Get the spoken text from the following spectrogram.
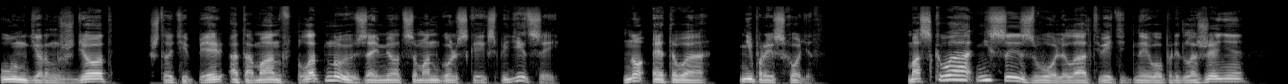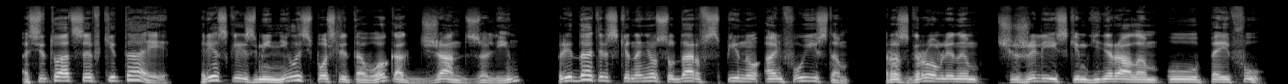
Унгерн ждет, что теперь атаман вплотную займется монгольской экспедицией, но этого не происходит. Москва не соизволила ответить на его предложение, а ситуация в Китае резко изменилась после того, как Джан Цзолин предательски нанес удар в спину аньфуистам, разгромленным чжелийским генералом У Пэйфу.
